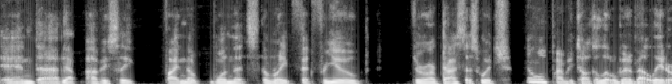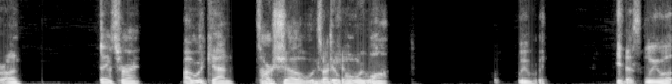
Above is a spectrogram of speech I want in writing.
and uh, yep. obviously find the one that's the right fit for you through our process, which we'll probably talk a little bit about later on. Thanks. That's right. Oh, we can. It's our show. We do show. what we want. We, yes, we will.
